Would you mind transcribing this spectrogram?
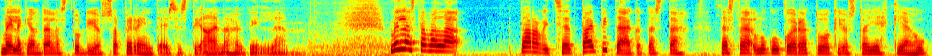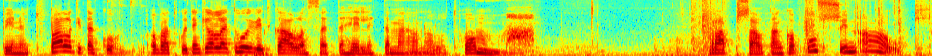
Meilläkin on täällä studiossa perinteisesti aina hyvin lämmin. Millä tavalla tarvitsee tai pitääkö tästä, tästä lukukoiratuokiosta Jehkiä Hupi nyt palkita, kun ovat kuitenkin olleet huivit kaulassa, että heille tämä on ollut hommaa? Rapsautanko pussin auki?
